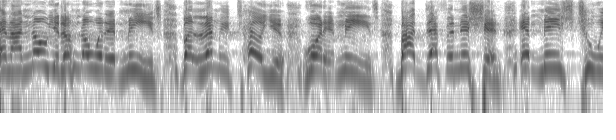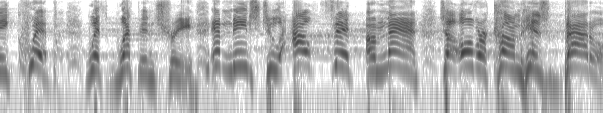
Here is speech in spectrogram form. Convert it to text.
and I know you don't know what it means, but let me tell you what it means. By definition, it means to equip with weaponry. It means to outfit a man to overcome overcome his battle,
